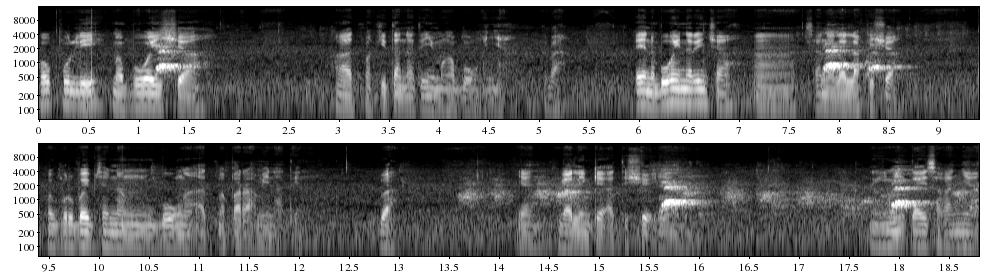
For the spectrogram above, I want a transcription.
Hopefully, mabuhay siya. At makita natin yung mga bunga niya. Diba? Ayan, nabuhay na rin siya. Ah, sana lalaki siya mag-revive siya ng bunga at maparami natin. Diba? Yan, galing kay Ate She yan. Nanghingi tayo sa kanya.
